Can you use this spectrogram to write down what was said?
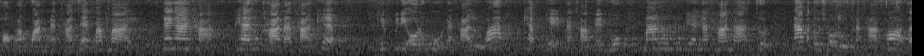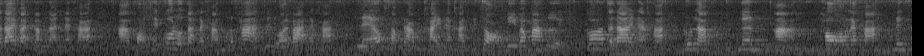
ของรางวัลนะคะ แจกมากมาย ง่ายๆค่ะ แค่ลูกค้านะคะแคปคลิปวิดีโอลูกหมูนะคะ หรือว่าแคปเพจนะคะ Facebook มาลงทะเบียนนะคะณจุดหน้าประตูโชว์รูมนะคะ ก็จะได้บัตรกำนันนะคะอของเทสโก้โลตัสนะคะ มูลค่า 100 บาทนะคะ แล้วสำหรับใครนะคะที่จองดีมากๆเลย ก็จะได้นะคะรุ่นรับเงินอทองนะคะ1 0 0 0 0แ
